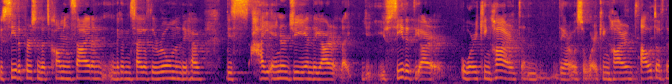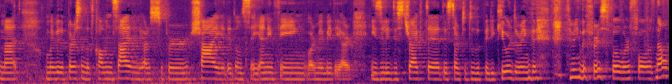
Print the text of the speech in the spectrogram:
You see the person that's come inside and they come inside of the room and they have this high energy and they are like you, you see that they are working hard and they are also working hard out of the mat maybe the person that come inside and they are super shy they don't say anything or maybe they are easily distracted they start to do the pedicure during the during the first forward fold now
